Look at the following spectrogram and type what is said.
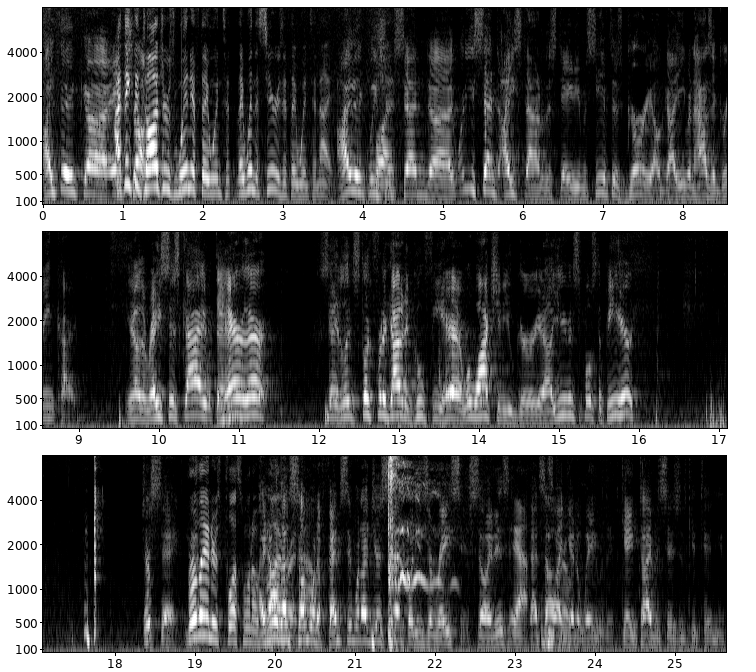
I think. Uh, I think the Dodgers win if they win. To, they win the series if they win tonight. I think we But- should send. Uh, why don't you send Ice down to the stadium and see if this Gurriel guy even has a green card? You know, the racist guy with the hair there. Say, let's look for the guy with the goofy hair. We're watching you, Gurriel. you even supposed to be here? Just saying. Verlander's plus I 105. know that's right somewhat now. offensive what I just said, but he's a racist, so it isn't. Yeah, that's how I get away with it. Game time decisions continues.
